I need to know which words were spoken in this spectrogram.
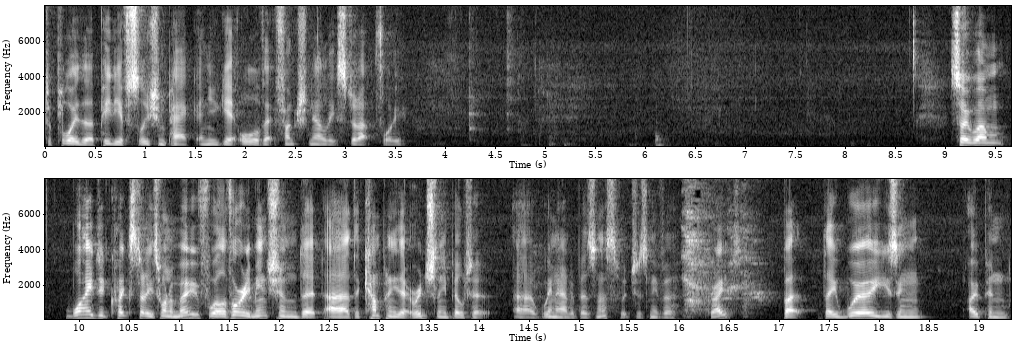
deploy the PDF solution pack and you get all of that functionality stood up for you. So um, why did Quake Studies want to move? Well, I've already mentioned that uh, the company that originally built it uh, went out of business, which is never great but they were using open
